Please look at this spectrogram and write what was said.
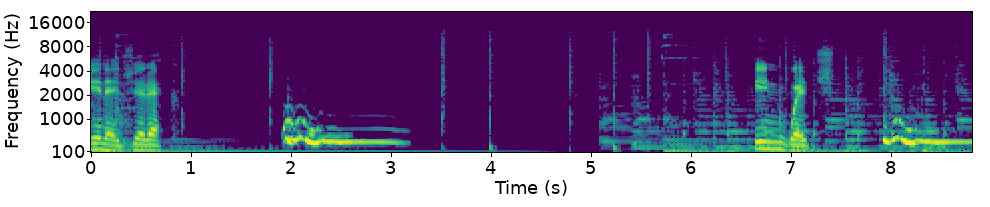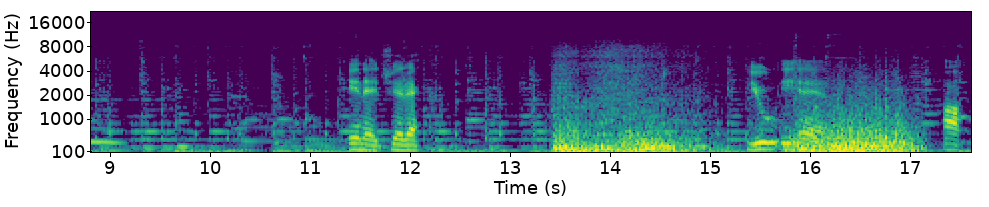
İnecek. In wedge. In a İnecek. U-E-N. Ak.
